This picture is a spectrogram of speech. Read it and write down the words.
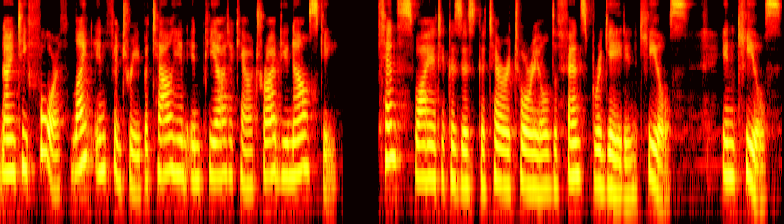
94th Light Infantry Battalion in Piotrkow Trybunalski, 10th Świętokrzyska Territorial Defense Brigade in Kiels, in Kiels,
